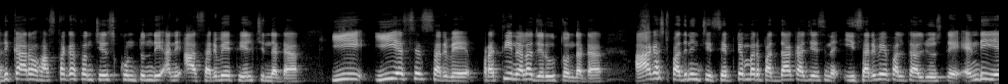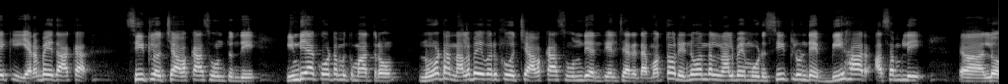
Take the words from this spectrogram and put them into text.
అధికారం హస్తగతం చేసుకుంటుంది అని ఆ సర్వే తేల్చిందట. ఈ ఈఎస్ఎస్ సర్వే ప్రతి నెల జరుగుతుందట. ఆగస్ట్ పది నుంచి సెప్టెంబర్ పద్దాకా చేసిన ఈ సర్వే ఫలితాలు చూస్తే ఎన్డీఏకి ఎనభై దాకా సీట్లు వచ్చే అవకాశం ఉంటుంది. ఇండియా కూటమికి మాత్రం నూట నలభై వరకు వచ్చే అవకాశం ఉంది అని తేల్చారట. మొత్తం రెండు వందల నలభై మూడు సీట్లుండే బీహార్ అసెంబ్లీ లో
